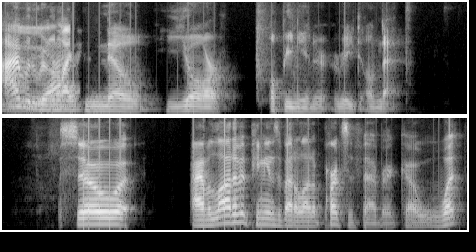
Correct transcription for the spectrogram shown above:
I would really like to know your opinion, Reid, on that. So I have a lot of opinions about a lot of parts of Fabric. Uh, what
